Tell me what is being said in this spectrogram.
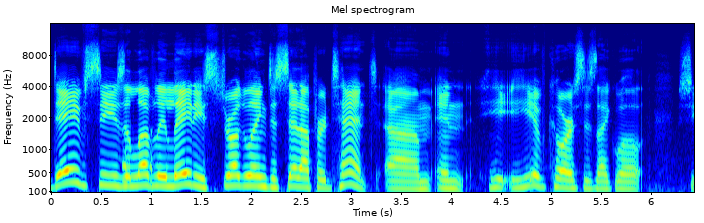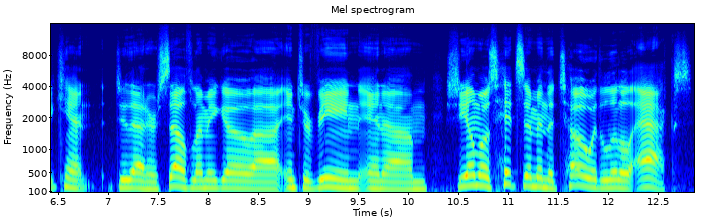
Dave sees a lovely lady struggling to set up her tent, um, and he he of course is like, well, she can't do that herself. Let me go uh, intervene, and um, she almost hits him in the toe with a little axe.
